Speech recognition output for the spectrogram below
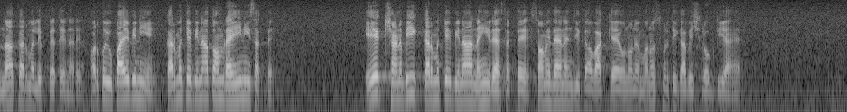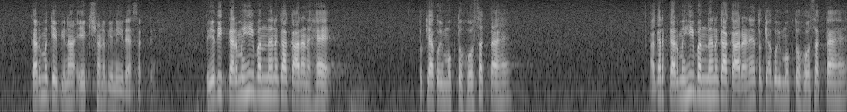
न कर्म लिप्यते नरे। और कोई उपाय भी नहीं है। कर्म के बिना तो हम रह ही नहीं सकते। एक क्षण भी कर्म के बिना नहीं रह सकते। स्वामी दयानंद जी का वाक्य है, उन्होंने मनुस्मृति का भी श्लोक दिया है। कर्म के बिना एक क्षण भी नहीं रह सकते। तो यदि कर्म ही बंधन का कारण है तो क्या कोई मुक्त हो सकता है? अगर कर्म ही बंधन का कारण है तो क्या कोई मुक्त हो सकता है?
